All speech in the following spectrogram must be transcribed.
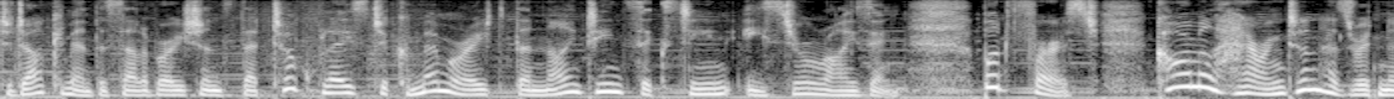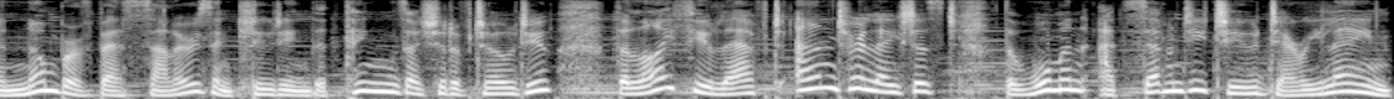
to document the celebrations that took place to commemorate the 1916 Easter Rising. But first, Carmel Harrington has written a number of bestsellers, including The Things I Should Have Told You, The Life You Left, and her latest, The Woman at 72 Derry Lane.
